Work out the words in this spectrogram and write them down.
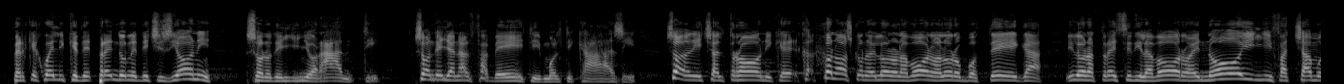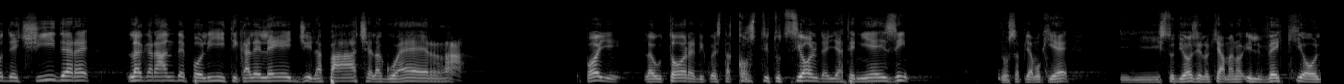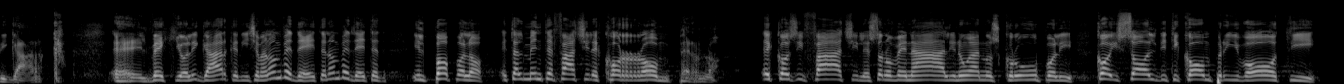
perché quelli che de- prendono le decisioni sono degli ignoranti, sono degli analfabeti in molti casi, sono dei cialtroni che conoscono il loro lavoro, la loro bottega, i loro attrezzi di lavoro e noi gli facciamo decidere la grande politica, le leggi, la pace, la guerra. E poi l'autore di questa Costituzione degli Ateniesi non sappiamo chi è, gli studiosi lo chiamano il vecchio oligarca. Eh, il vecchio oligarca dice, ma non vedete, non vedete, il popolo è talmente facile corromperlo. È così facile, sono venali, non hanno scrupoli, coi soldi ti compri i voti.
